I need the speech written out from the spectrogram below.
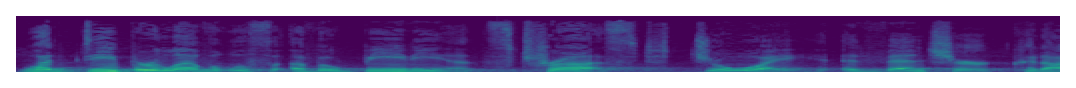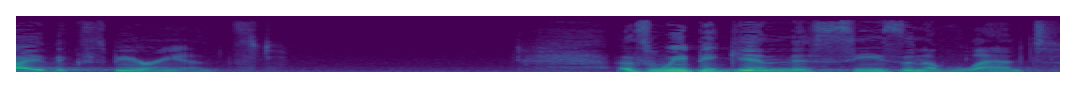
What deeper levels of obedience, trust, joy, adventure could I have experienced? As we begin this season of Lent,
